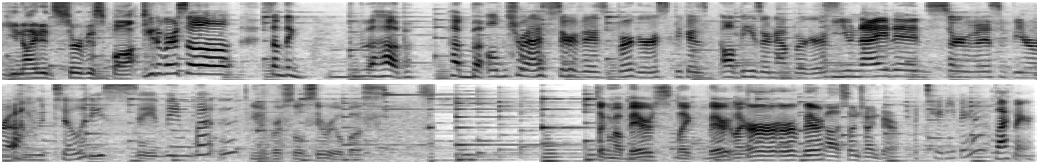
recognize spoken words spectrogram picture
United Service Bot. Universal something hub. Hub. Ultra Service Burgers, because all B's are now burgers. United Service Bureau. Utility saving button? Universal Cereal Bus. Talking about bears, like bear, like er, er, bear. Uh, Sunshine Bear. A teddy bear? Black Bear.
